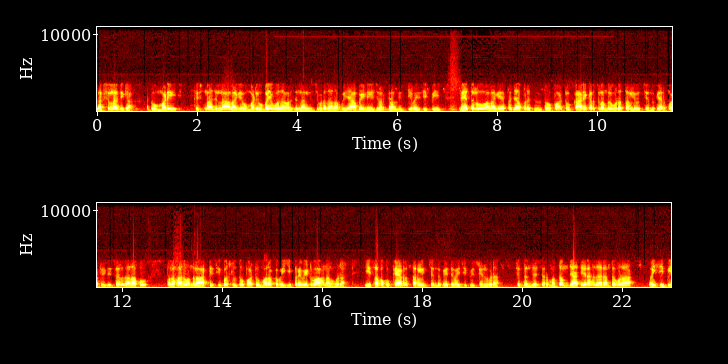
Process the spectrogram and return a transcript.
లక్షలాదిగా అటు ఉమ్మడి కృష్ణా జిల్లా అలాగే ఉమ్మడి ఉభయ గోదావరి జిల్లాల నుంచి కూడా దాదాపు యాభై నియోజకవర్గాల నుంచి వైసీపీ నేతలు అలాగే ప్రజాప్రతినిధులతో పాటు కార్యకర్తలందరూ కూడా తరలి వచ్చేందుకు ఏర్పాట్లు చేశారు. దాదాపు పదహారు వందల ఆర్టీసీ బస్సులతో పాటు మరొక వెయ్యి ప్రైవేట్ వాహనాలను కూడా ఈ సభకు కేడర్ తరలించేందుకు అయితే వైసీపీ శ్రేణులు కూడా సిద్ధం చేశారు. మొత్తం జాతీయ రహదారి అంతా కూడా వైసీపీ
